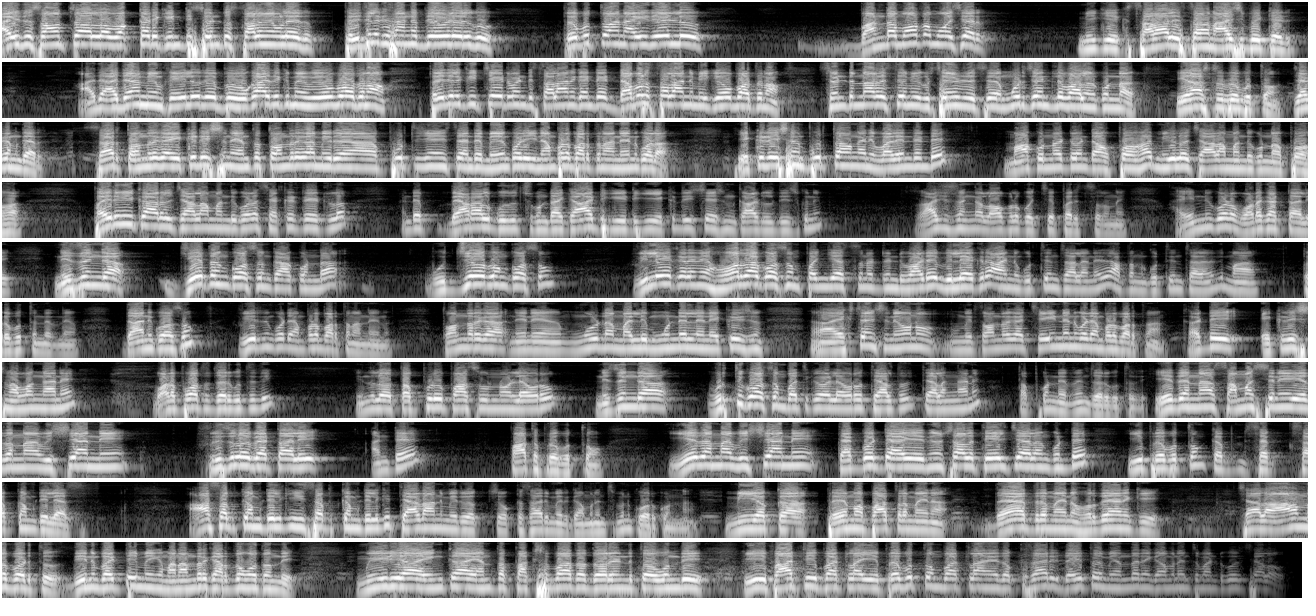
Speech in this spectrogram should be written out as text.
ఐదు సంవత్సరాల్లో ఒక్కడికి ఇంటి సెంటు స్థలం ఇవ్వలేదు. ప్రజలకు సంగతి దేవుడు ఎరుగు. ప్రభుత్వాన్ని ఐదేళ్ళు బండమూత మోశారు. మీకు స్థలాలు ఇస్తామని ఆశ పెట్టాడు. అదే అదే మేము ఫెయిల్యూర్ రేపు ఉగాదికి మేము ఇవ్వబోతున్నాం. ప్రజలకు ఇచ్చేటువంటి స్థలానికంటే డబుల్ స్థలాన్ని మీకు ఇవ్వబోతున్నాం. సెంటున్నర ఇస్తే మీకు సెంటు- మూడు సెంట్లు ఇవ్వాలనుకున్నారు ఈ రాష్ట్ర ప్రభుత్వం. జగన్ గారు. సార్ తొందరగా ఎక్విడిషన్ ఎంత తొందరగా మీరు పూర్తి చేయిస్తే అంటే మేము కూడా ఈ నెంబర్ పడుతున్నాను నేను కూడా. ఎక్విడిషన్ పూర్తాం కానీ వాళ్ళు ఏంటంటే మాకున్నటువంటి అపోహ మీలో చాలామందికి ఉన్న అపోహ. పైరవీకారులు చాలామంది కూడా సెక్రటరియట్లో అంటే బేరాలు కుదుర్చుకుంటాకి ఆటికి ఇటికి ఎక్కడ రిజిస్ట్రేషన్ కార్డులు తీసుకుని రాజ్యసంగా లోపలికి వచ్చే పరిస్థితులు ఉన్నాయి. అవన్నీ కూడా వడగట్టాలి. నిజంగా జీతం కోసం కాకుండా ఉద్యోగం కోసం విలేకరనే అనే హోదా కోసం పనిచేస్తున్నటువంటి వాడే విలేకరు ఆయన గుర్తించాలనేది అతను గుర్తించాలనేది మా ప్రభుత్వ నిర్ణయం. దానికోసం వీరిని కూడా ఎంపడబడుతున్నాను నేను. తొందరగా నేను మూడు మళ్ళీ మూడు నెలలు నేను ఎక్రిషన్ ఎక్స్టెన్షన్ ఇవ్వను. మీరు తొందరగా చేయండి అని కూడా ఎంపడబడుతున్నాను. కాబట్టి ఎక్రిషన్ అవ్వగానే వడపోత జరుగుతుంది. ఇందులో తప్పుడు పాసులు ఉన్న వాళ్ళు ఎవరు? నిజంగా వృత్తి కోసం బతికే వాళ్ళు ఎవరు? తేలుతుంది. తెలంగాణ తప్పకుండా నిర్ణయం జరుగుతుంది. ఏదైనా సమస్యని ఏదన్నా విషయాన్ని ఫ్రిడ్జ్లో పెట్టాలి అంటే పాత ప్రభుత్వం. ఏదన్నా విషయాన్ని తగ్గొట్టి ఐదు నిమిషాలు తేల్చేయాలనుకుంటే ఈ ప్రభుత్వం సబ్ కమిటీ కమిటీలు వేస్తుంది. ఆ సబ్ కమిటీలకి ఈ సబ్ కమిటీలకి తేడాను మీరు ఒక్కసారి మీరు గమనించమని కోరుకున్నాను మీ యొక్క ప్రేమ పాత్రమైన దయాద్రమైన హృదయానికి చాలా ఆనందపడుతూ దీన్ని బట్టి మీకు మనందరికీ అర్థమవుతుంది. మీడియా ఇంకా ఎంత పక్షపాత ధోరణితో ఉంది ఈ పార్టీ పట్ల ఈ ప్రభుత్వం పట్ల అనేది ఒక్కసారి దయతో మీ అందరినీ గమనించమంటూ సెలవు.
